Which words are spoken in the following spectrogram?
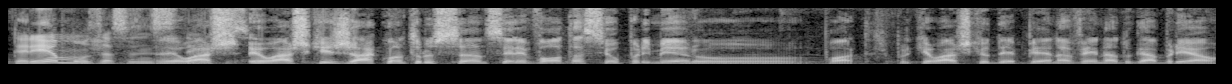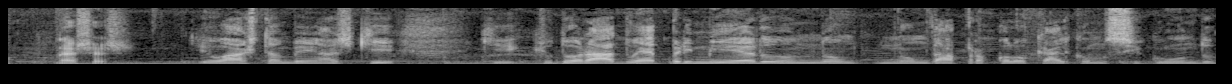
Teremos essas insistências? Eu acho, eu acho que já contra o Santos ele volta a ser o primeiro, Potter. Porque eu acho que o Depena vem na do Gabriel, né, Xex? Eu acho também. Acho que, que, que o Dourado é primeiro, não, não dá pra colocar ele como segundo.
